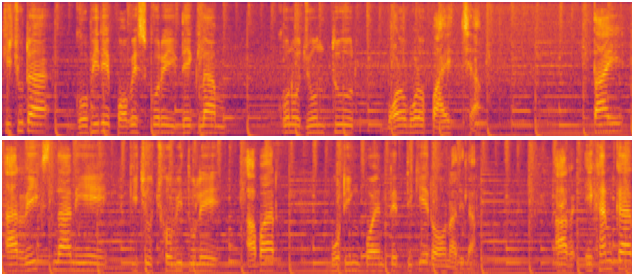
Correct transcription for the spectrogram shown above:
কিছুটা গভীরে প্রবেশ করেই দেখলাম কোনো জন্তুর বড় বড় পায়ের ছাপ। তাই আর রিক্স না নিয়ে কিছু ছবি তুলে আবার বোটিং পয়েন্টের দিকে রওনা দিলাম। আর এখানকার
